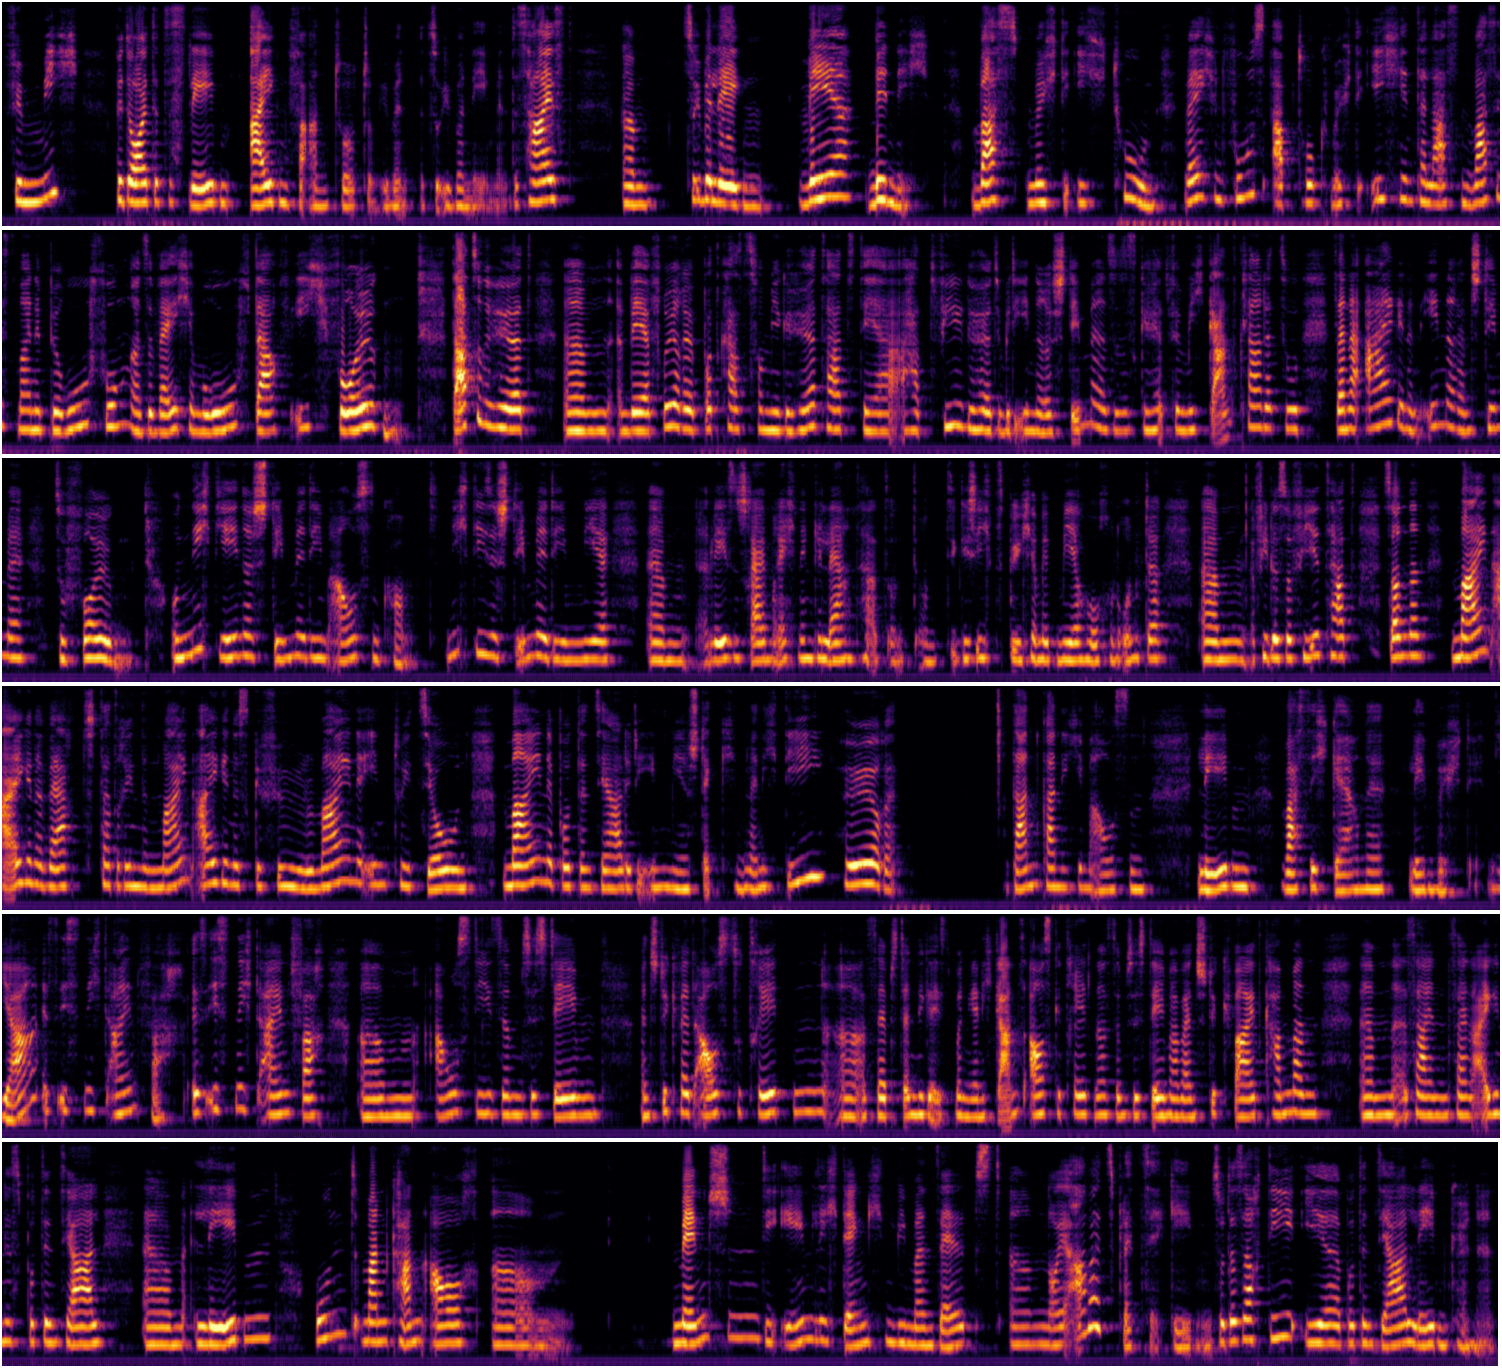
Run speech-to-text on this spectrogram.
Für mich bedeutet das Leben, Eigenverantwortung zu übernehmen. Das heißt, ähm, zu überlegen, wer bin ich? Was möchte ich tun? Welchen Fußabdruck möchte ich hinterlassen? Was ist meine Berufung? Also welchem Ruf darf ich folgen? Dazu gehört, ähm, wer frühere Podcasts von mir gehört hat, der hat viel gehört über die innere Stimme. Also das gehört für mich ganz klar dazu, seiner eigenen inneren Stimme zu folgen und nicht jener Stimme, die im Außen kommt. Nicht diese Stimme, die mir ähm, lesen, schreiben, rechnen gelernt hat und, und die Geschichtsbücher mit mir hoch und runter ähm, philosophiert hat, sondern mein eigener Wert da drinnen, mein eigenes Gefühl, meine Intuition, meine Potenziale, die in mir stecken. Wenn ich die höre, dann kann ich im Außen leben, was ich gerne leben möchte. Ja, es ist nicht einfach. Es ist nicht einfach, ähm, aus diesem System ein Stück weit auszutreten. Äh, als Selbstständiger ist man ja nicht ganz ausgetreten aus dem System, aber ein Stück weit kann man ähm, sein, sein eigenes Potenzial ähm, leben und man kann auch ähm, Menschen, die ähnlich denken wie man selbst, ähm, neue Arbeitsplätze geben, so dass auch die ihr Potenzial leben können.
